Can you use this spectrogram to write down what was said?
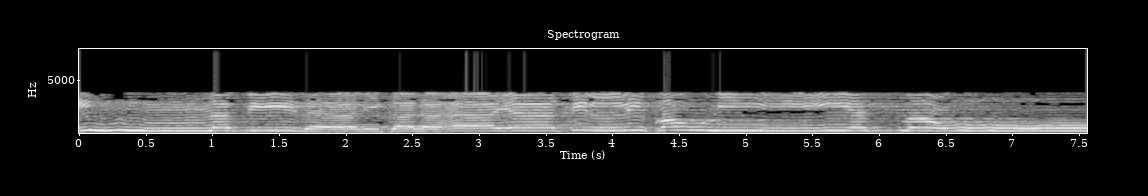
إِنَّ فِي ذَلِكَ لَآيَاتٍ لِقَوْمٍ يَسْمَعُونَ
